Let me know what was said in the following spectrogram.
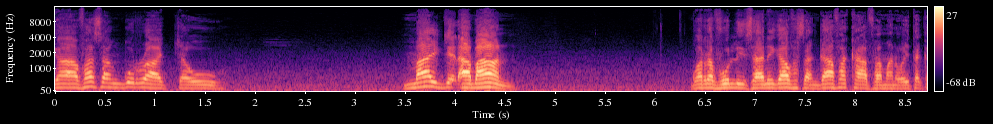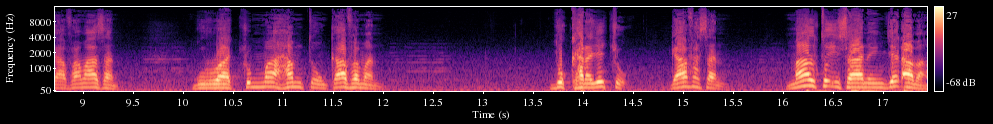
gaafa san gurraacha'u maal jedhamaan warra fuulli isaanii gaafa san gaafa kaafaman wayta kaafamaa san gurraachummaa hamtuun kaafaman dukkana jechu gaafa san maaltu isaaniin jedhama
